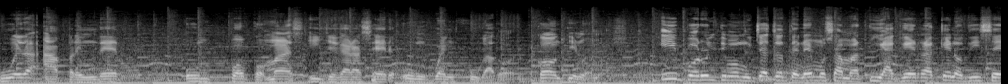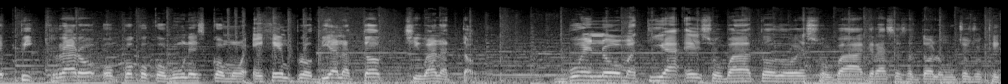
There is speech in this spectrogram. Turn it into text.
pueda aprender un poco más y llegar a ser un buen jugador. Continuemos. Y por último, muchachos, tenemos a Matías Guerra que nos dice pick raro o poco comunes como ejemplo Diana Top, Chivana Top. Bueno, Matías, eso va, todo eso va. Gracias a todos los muchachos que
